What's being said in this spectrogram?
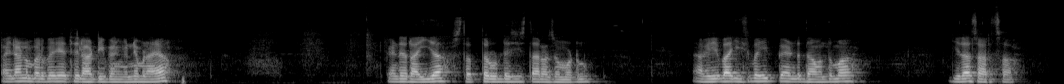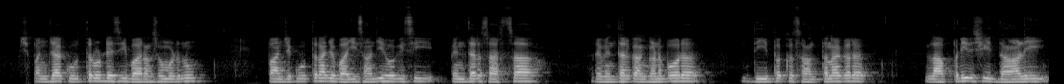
ਪਹਿਲਾ ਨੰਬਰ ਵੀਰੇ ਇੱਥੇ ਲਾਡੀ ਵੜਿੰਗ ਨੇ ਬਣਾਇਆ। ਪਿੰਡ ਰਾਈਆ 77 ਉੱਡੇ ਸੀ 1700 ਮੁੱਢ ਨੂੰ। ਅਗਲੀ ਬਾਜੀ ਸੀ ਬਾਈ ਪਿੰਡ ਦਮਦਮਾ, ਜ਼ਿਲ੍ਹਾ ਸਰਸਾ। 56 ਕਬੂਤਰ ਉੱਡੇ ਸੀ 1200 ਮੁੱਢ ਨੂੰ। ਪੰਜ ਕਬੂਤਰਾਂ 'ਚ ਬਾਜੀ ਸਾਂਝੀ ਹੋ ਗਈ ਸੀ ਪਿੰਦਰ ਸਰਸਾ, ਰਵਿੰਦਰ ਕੰਗਣਪੁਰ ਦੀਪਕ ਸੰਤ ਨਗਰ ਲਾਪਰੀਤ ਸ਼ਹੀਦਾਂ ਵਾਲੀ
